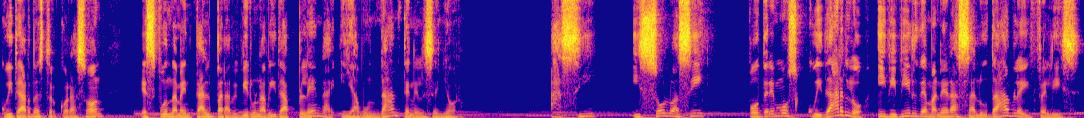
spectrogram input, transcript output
Cuidar nuestro corazón es fundamental para vivir una vida plena y abundante en el Señor. Así y solo así podremos cuidarlo y vivir de manera saludable y feliz.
